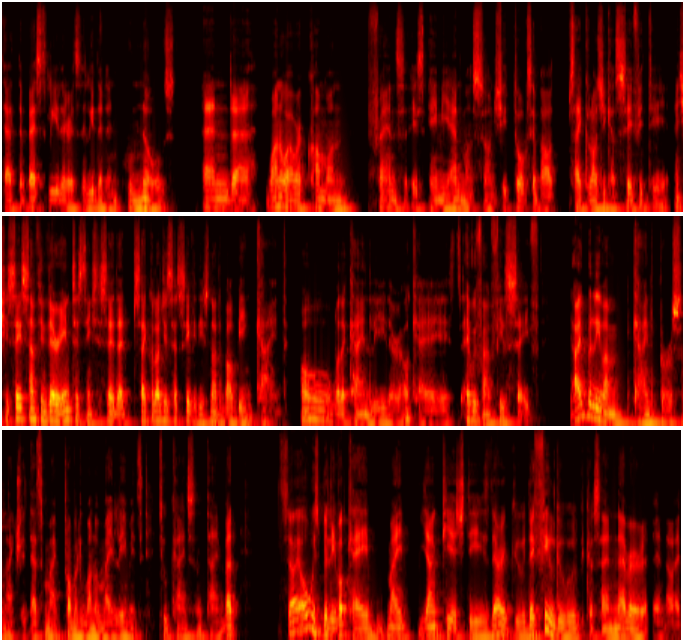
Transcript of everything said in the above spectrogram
that the best leader is the leader who knows. And uh, one of our common friends is Amy Edmondson. She talks about psychological safety. And she says something very interesting. She said that psychological safety is not about being kind. Oh, what a kind leader. Okay, everyone feels safe. I believe I'm a kind person, actually. That's my probably one of my limits, too kind sometimes. But so I always believe, okay, my young PhDs, they're good. They feel good because I'm never, you know, a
